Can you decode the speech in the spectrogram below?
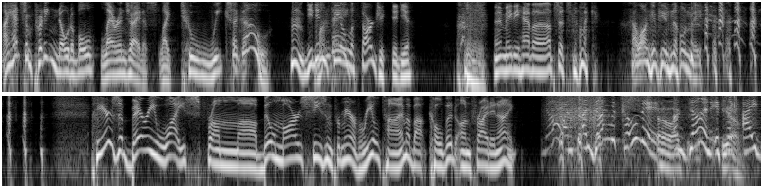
I had some pretty notable laryngitis like two weeks ago. Hmm, you didn't Monday. feel lethargic, did you? and maybe have a upset stomach. How long have you known me? Here's a Bari Weiss from uh, Bill Maher's season premiere of Real Time about COVID on Friday night. No, I'm, I'm done with COVID. Oh, I I'm done. It's Yeah. like I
